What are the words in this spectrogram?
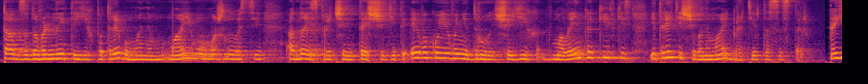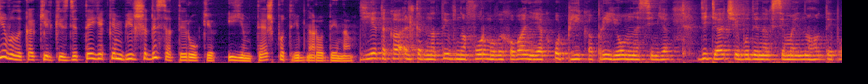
так задовольнити їх потребу ми не маємо можливості. Одна із причин те, що діти евакуйовані, друге, що їх маленька кількість, і третє, що вони мають братів та сестер. Та є велика кількість дітей, яким більше 10 років, і їм теж потрібна родина. Є така альтернативна форма виховання, як опіка, прийомна сім'я, дитячий будинок сімейного типу.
